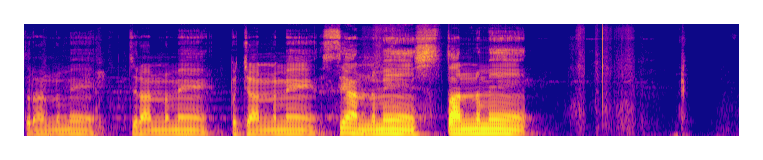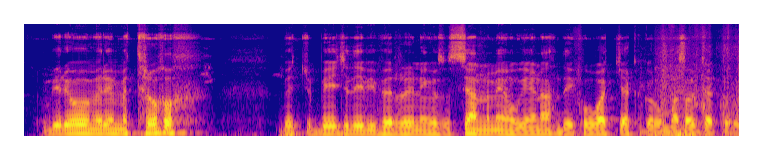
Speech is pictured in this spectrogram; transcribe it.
ਤਰਾਨਵੇਂ, ਚੁਰਾਨਵੇਂ, ਪਚਾਨਵੇਂ ਛਿਆਨਵੇਂ ਸਤਾਨਵੇਂ। ਵੀਰੋ, ਮੇਰੇ ਮਿੱਤਰੋ, ਵਿੱਚ ਵੇਚਦੇ ਵੀ ਫਿਰ ਰਹੇ ਨੇ ਕੁਛ। 96 ਹੋ ਗਏ ਨਾ, ਦੇਖੋ ਆ ਚੈੱਕ ਕਰੋ, ਮਸਲ ਚੈੱਕ ਕਰੋ।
